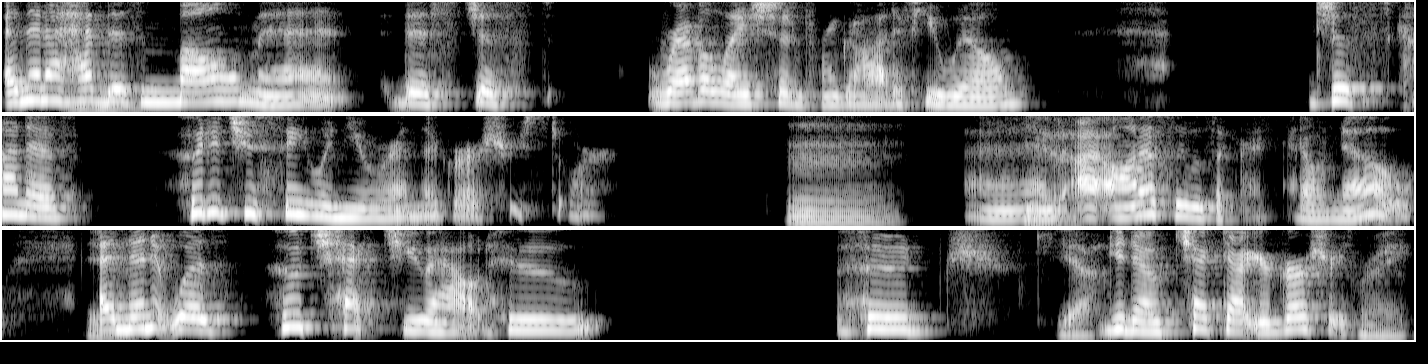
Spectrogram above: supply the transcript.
And then I had this moment, this just revelation from God, if you will. Just kind of, who did you see when you were in the grocery store? Mm, And Yeah. I honestly was like, I, I don't know. yeah. And then it was who checked you out, who, who, yeah. you know, checked out your groceries. Right.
